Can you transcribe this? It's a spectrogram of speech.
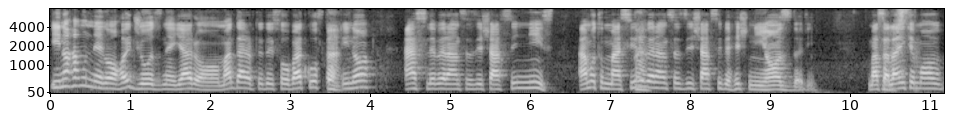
اینا همون نگاه های جزنگر رو من در ابتدای صحبت گفتم بله. اینا اصل برندسازی شخصی نیست. اما تو مسیر بله. برندسازی شخصی بهش نیاز داریم. مثلا اینکه ما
